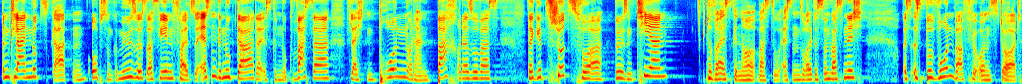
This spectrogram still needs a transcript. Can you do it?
einen kleinen Nutzgarten. Obst und Gemüse ist auf jeden Fall zu essen genug da, da ist genug Wasser, vielleicht ein Brunnen oder ein Bach oder sowas. Da gibt es Schutz vor bösen Tieren. Du weißt genau, was du essen solltest und was nicht. Es ist bewohnbar für uns dort.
